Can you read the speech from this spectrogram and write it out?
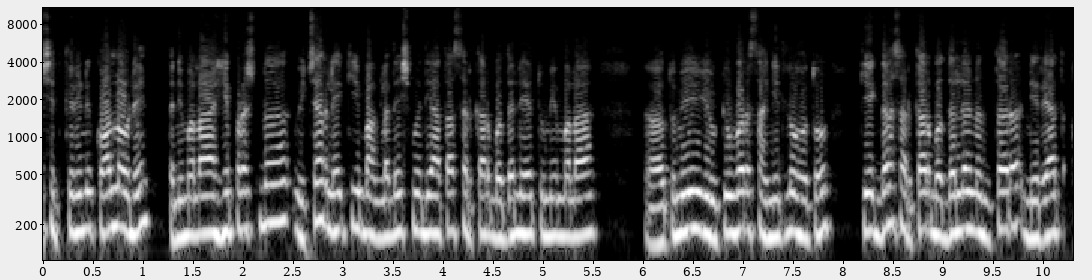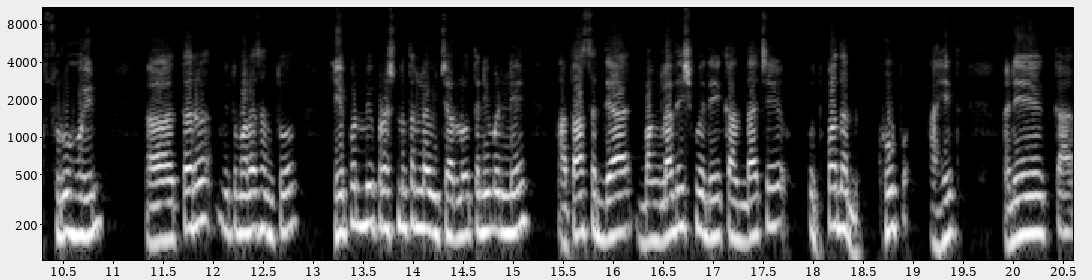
शेतकरीने कॉल लावले. त्यांनी मला हे प्रश्न विचारले की बांगलादेशमध्ये आता सरकार बदलले तुम्ही मला तुम्ही युट्यूबवर सांगितलं होतं की एकदा सरकार बदलल्यानंतर निर्यात सुरू होईल. तर मी तुम्हाला सांगतो हे पण मी प्रश्न त्यांना विचारलो. त्यांनी म्हणले आता सध्या बांगलादेशमध्ये कांदाचे उत्पादन खूप आहेत आणि का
